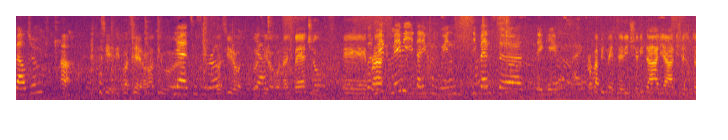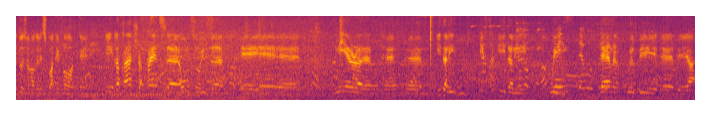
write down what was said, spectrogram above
Belgium. Ah, sì, di 2-0, no? Più, Yeah, 2-0. 2-0, 2-0 Yeah. con il Belgio. E But Fran- maybe, maybe Italy could win. Depends the the game. Probabilmente vince l'Italia, dice tutte e due sono delle squadre forti e la Francia, France eh, also is eh, eh, near eh, eh, Italy, if Italy wins, wins, they will then will be eh, the, uh,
